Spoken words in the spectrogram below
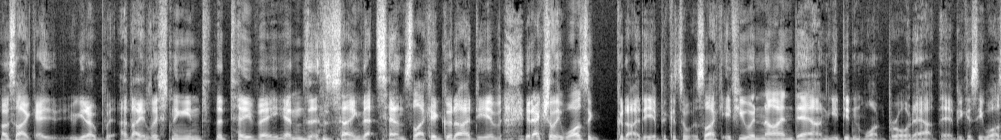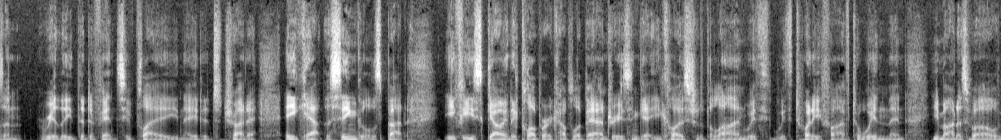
I was like, uh, you know, are they listening into the TV and, and saying that sounds like a good idea? It actually was a good idea because it was like if you were nine down, you didn't want Broad out there because he wasn't really the defensive player you needed to try to eke out the singles. But if he's going to clobber a couple of boundaries and get you closer to the line with, with 25 to win, then you might as well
